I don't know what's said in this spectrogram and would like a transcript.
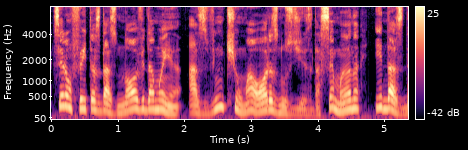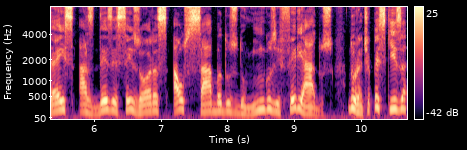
serão feitas das 9 da manhã às 21 horas nos dias da semana e das 10 às 16 horas aos sábados, domingos e feriados. Durante a pesquisa,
